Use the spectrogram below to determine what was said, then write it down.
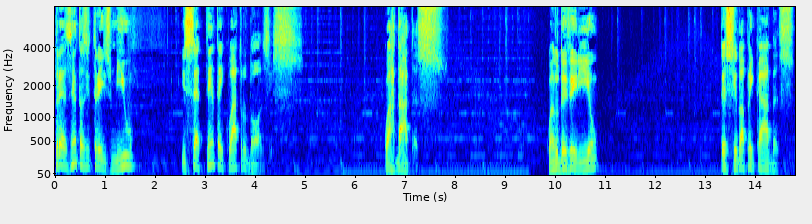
303 mil e 74 doses guardadas quando deveriam ter sido aplicadas.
